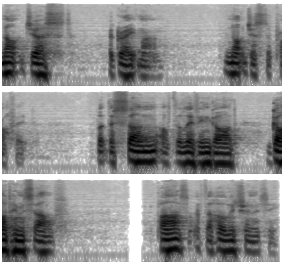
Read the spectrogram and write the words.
Not just a great man, not just a prophet, but the Son of the living God, God Himself, part of the Holy Trinity.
